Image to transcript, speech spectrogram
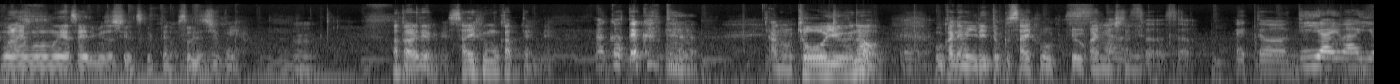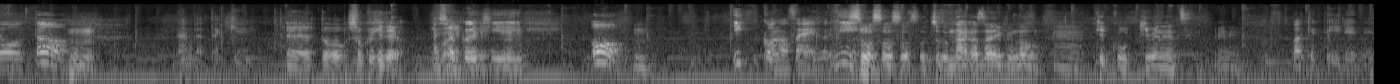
うん、もらい物の野菜で味噌汁作ったのそれで十分や、うん、あとあれだよね。財布も買ったよね。あ買ったよ買った、あの共有のお金を入れとく財布を今日買いましたね、そうそうえっと DIY 用と、うん、なんだったっけ？えっ、ー、と食費だよ食費を1個の財布に、そうそうそうそうちょっと長財布の結構大きめのやつ、うん、分けて入れね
